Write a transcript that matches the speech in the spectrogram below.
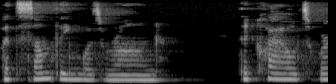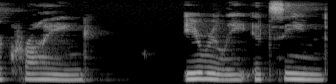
but something was wrong. The clouds were crying. Eerily it seemed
